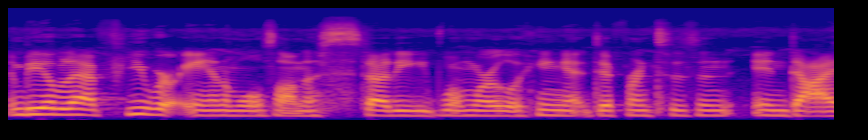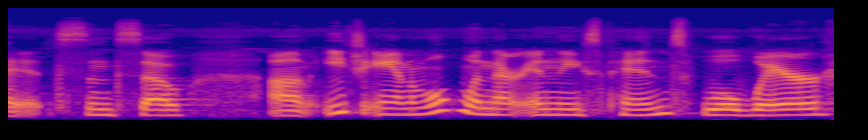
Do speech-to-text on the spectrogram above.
and be able to have fewer animals on a study when we're looking at differences in, in diets. And so um, each animal, when they're in these pens, will wear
